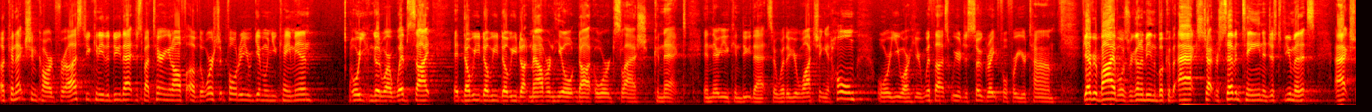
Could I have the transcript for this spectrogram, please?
a connection card for us. You can either do that just by tearing it off of the worship folder you were given when you came in, or you can go to our website at www.malvernhill.org slash connect and there you can do that. So whether you're watching at home or you are here with us, we are just so grateful for your time. If you have your Bibles, we're going to be in the book of Acts, chapter 17, in just a few minutes. Acts,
